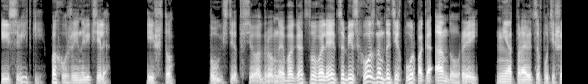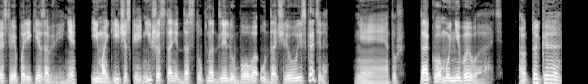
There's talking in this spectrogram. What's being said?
и свитки, похожие на векселя. И что? Пусть это все огромное богатство валяется бесхозным до тех пор, пока Андоу Рэй не отправится в путешествие по реке Забвения, и магическая ниша станет доступна для любого удачливого искателя? Нет уж, такому не бывать. Вот только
